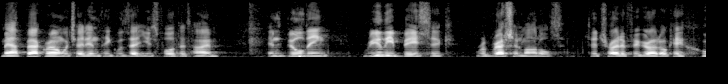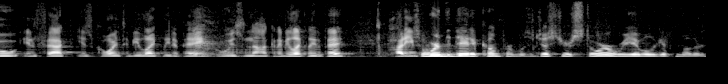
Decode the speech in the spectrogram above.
math background, which I didn't think was that useful at the time, and building really basic regression models to try to figure out, okay, who in fact is going to be likely to pay, who is not going to be likely to pay. How do you? So where did the data come from? Was it just your store, or were you able to get from other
